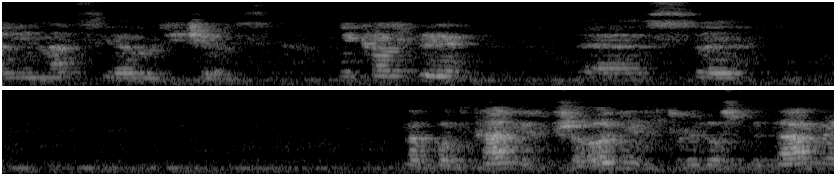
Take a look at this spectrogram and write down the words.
alienacja rodzicielska. Nie każdy e, z napotkanych przechodniów, którego spytamy,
